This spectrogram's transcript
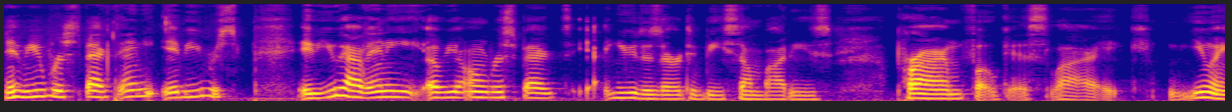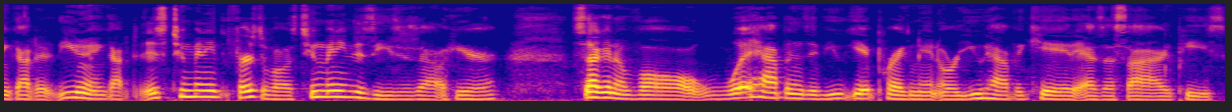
if you respect any, if you res- if you have any of your own respect, you deserve to be somebody's prime focus. Like, you ain't got to, you ain't got to. It's too many. First of all, it's too many diseases out here. Second of all, what happens if you get pregnant or you have a kid as a side piece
